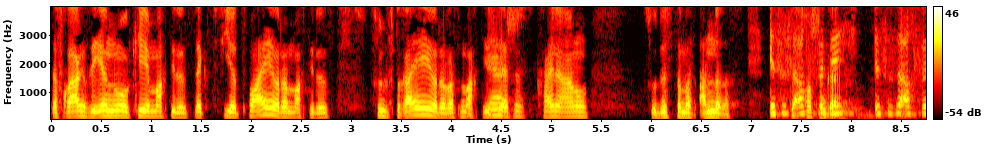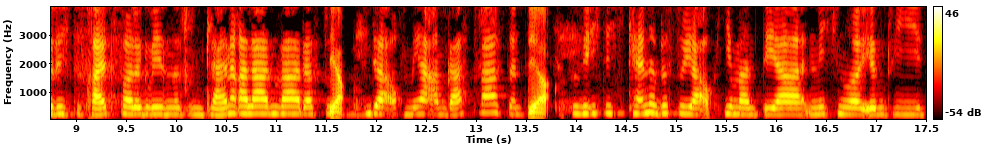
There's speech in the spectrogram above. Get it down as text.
Da fragen sie eher nur okay macht ihr das 6-4-2 oder macht ihr das 5-3 oder was macht ihr ja. Dashes, keine Ahnung. So, das ist dann was anderes. Ist es, auch für dich, ist es auch für dich das Reizvolle gewesen, dass es ein kleinerer Laden war, dass du ja. wieder auch mehr am Gast warst? Denn ja. so wie ich dich kenne, bist du ja auch jemand, der nicht nur irgendwie,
